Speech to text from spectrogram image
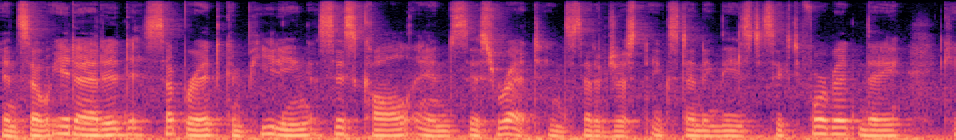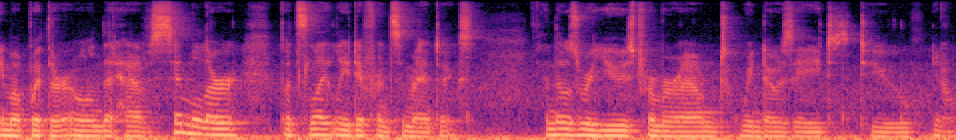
and so it added separate competing syscall and sysret. Instead of just extending these to 64-bit, they came up with their own that have similar but slightly different semantics. And those were used from around Windows 8 to, you know,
